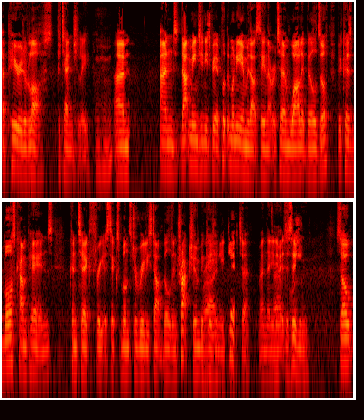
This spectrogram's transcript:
a period of loss potentially. Um, and that means you need to be able to put the money in without seeing that return while it builds up because most campaigns can take three to six months to really start building traction because Right. you need data and then you need Absolutely. decisions. So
